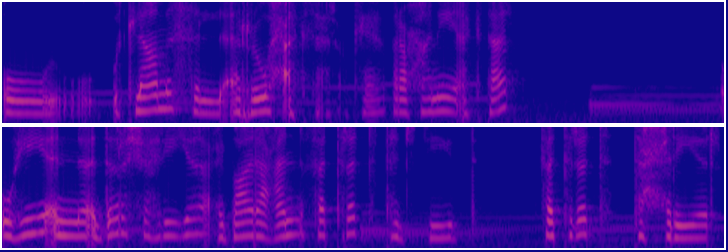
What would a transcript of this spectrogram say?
وتلامس الروح أكثر أوكي؟ روحانية أكثر. وهي أن الدورة الشهرية عبارة عن فترة تجديد فترة تحرير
